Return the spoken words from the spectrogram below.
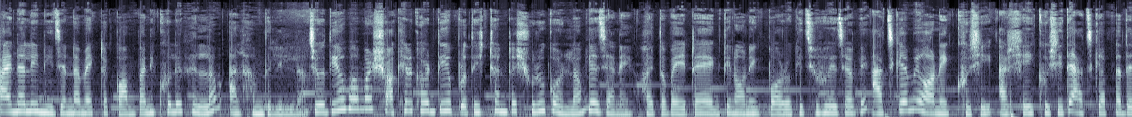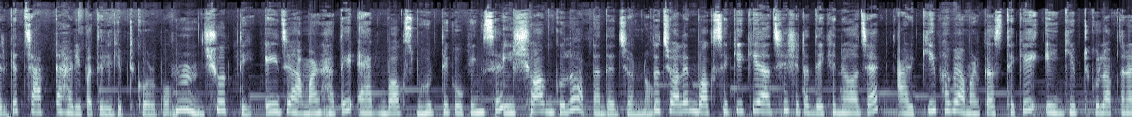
ফাইনালি নিজের নামে একটা কোম্পানি খুলে ফেললাম, আলহামদুলিল্লাহ। যদিও বা আমার শখের ঘর দিয়ে প্রতিষ্ঠানটা শুরু করলাম, কে জানে হয়তো বা এটা একদিন অনেক বড় কিছু হয়ে যাবে। আজকে আমি অনেক খুশি, আর সেই খুশিতে আজকে আপনাদেরকে চারটা হাড়ি পাতিল গিফট করব। হুম, সত্যি, এই যে আমার হাতে এক বক্স ভর্তি কুকিং সেট এই সবগুলো আপনাদের জন্য। তো চলেন বক্সে কি কি আছে সেটা দেখে নেওয়া যাক, আর কীভাবে আমার কাছ থেকে এই গিফটগুলো আপনারা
